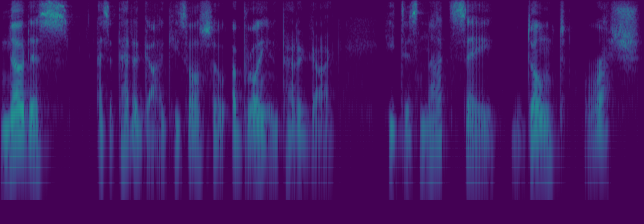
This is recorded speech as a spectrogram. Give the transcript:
Notice, as a pedagogue, he's also a brilliant pedagogue. He does not say, don't rush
